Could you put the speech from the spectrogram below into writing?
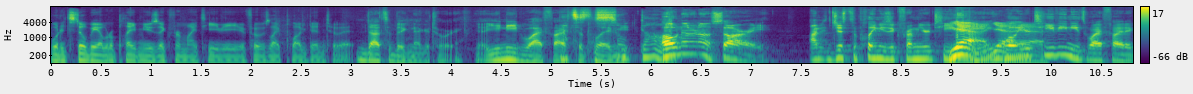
would it still be able to play music from my TV if it was like plugged into it? That's a big negatory. Yeah, you need Wi-Fi That's to play. so mu- dumb. Oh no no no, sorry. I'm just to play music from your TV. Yeah, yeah, Well, your. TV needs Wi-Fi to,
